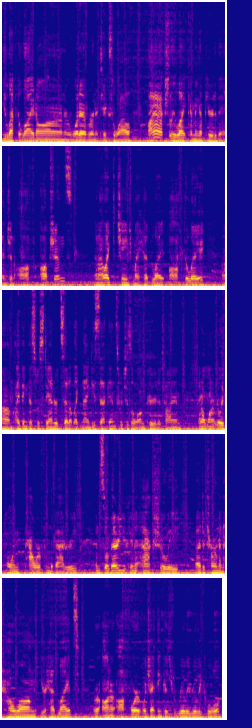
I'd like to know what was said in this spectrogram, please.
you left a light on or whatever and it takes a while. I actually like coming up here to the engine off options and I like to change my headlight off delay um, I think this was standard set at like 90 seconds, which is a long period of time. I don't want it really pulling power from the battery. And so there you can actually uh, determine how long your headlights are on or off for, which I think is really, really cool.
